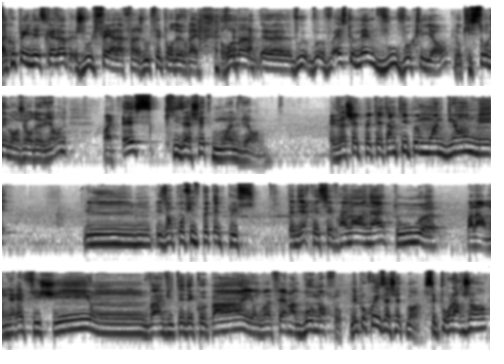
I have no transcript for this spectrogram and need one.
à couper une escalope. Je vous le fais à la fin, je vous le fais pour de vrai. Romain, euh, vous, est-ce que même vous, vos clients, donc ils sont des mangeurs de viande, est-ce qu'ils achètent moins de viande? Ils achètent peut-être un petit peu moins de viande, mais ils en profitent peut-être plus. C'est-à-dire que c'est vraiment un acte où euh, voilà, on y réfléchit, on va inviter des copains et on va faire un beau morceau. Mais pourquoi ils achètent moins? C'est pour l'argent?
